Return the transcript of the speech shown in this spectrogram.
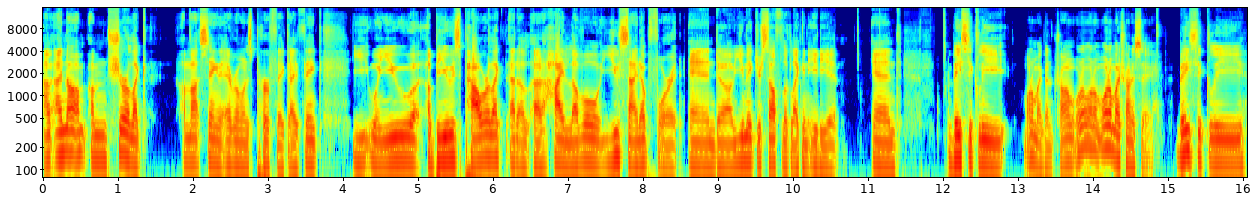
I, I know I'm, I'm sure like I'm not saying that everyone is perfect. I think you, when you abuse power like at a, at a high level, you sign up for it and uh, you make yourself look like an idiot. And basically, what am I going to try? What, what, what am I trying to say? Basically,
